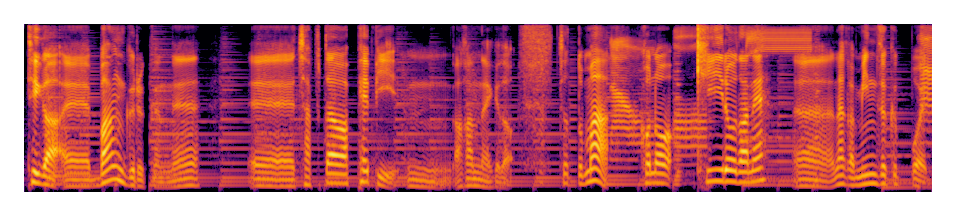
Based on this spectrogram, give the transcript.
ティガー、えー、バングルくんねえー、チャプターはペピー、うん、わかんないけど、ちょっとまあ、この黄色だね、うん、なんか民族っぽいね。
